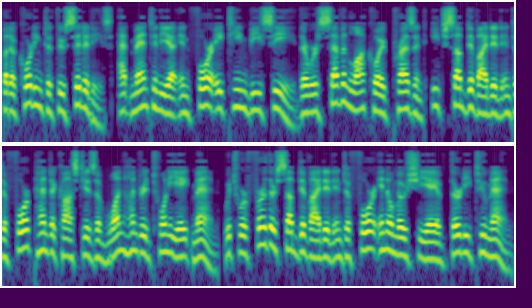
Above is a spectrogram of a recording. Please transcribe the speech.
but according to Thucydides, at Mantinea in 418 BC there were seven lochoi present, each subdivided into four Pentakostias of 128 men, which were further subdivided into four Inomotiae of 32 men,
